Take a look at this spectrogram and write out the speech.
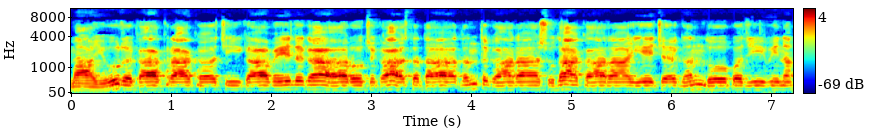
मायूरकाक्राकचिका वेदका रोचकास्तथा दन्तकारा सुधाकारा ये च गन्धोपजीविन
